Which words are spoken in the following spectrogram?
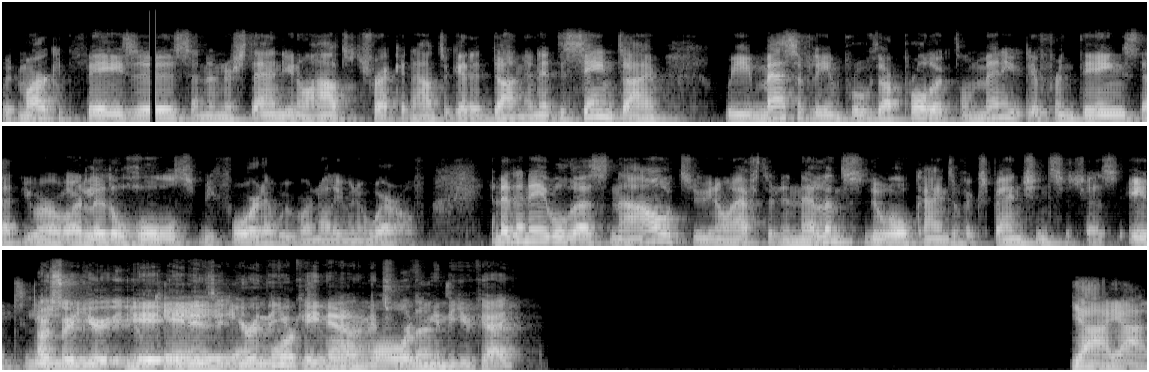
with market phases and understand, you know, how to track it and how to get it done. And at the same time, we massively improved our product on many different things that were little holes before that we were not even aware of. And that enabled us now to, you know, after the Netherlands, to do all kinds of expansions such as Italy. Oh, so you're UK, it is you're in the Portugal, UK now, and it's Poland. working in the UK. Yeah, yeah.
